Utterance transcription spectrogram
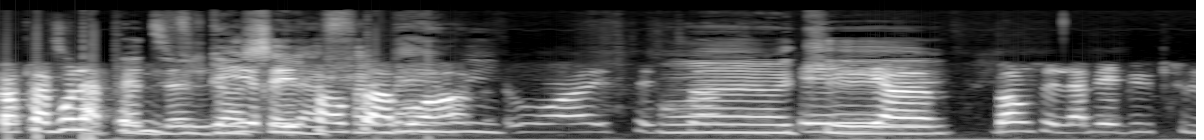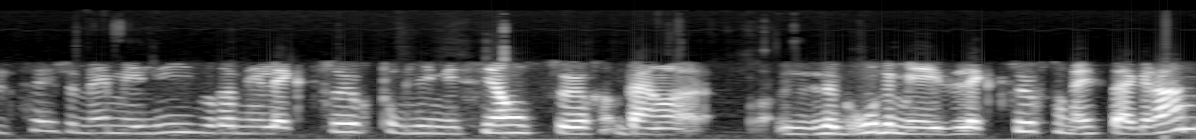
parce que ça vaut la peine de lire et sans ben savoir. oui. Ouais, c'est ça. Et, euh, Bon, je l'avais vu, tu le sais, je mets mes livres, mes lectures pour l'émission sur, ben, le gros de mes lectures sur Instagram.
